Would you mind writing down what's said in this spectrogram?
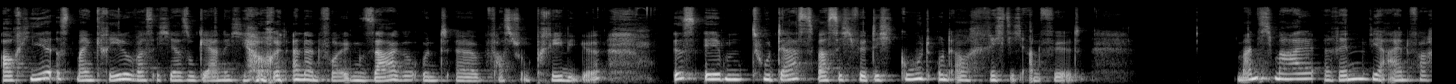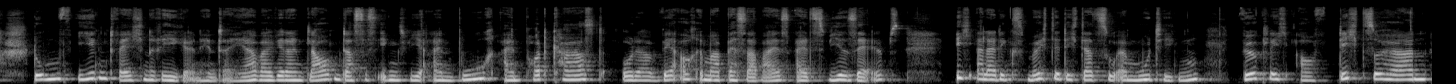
Auch hier ist mein Credo, was ich ja so gerne hier auch in anderen Folgen sage und äh, fast schon predige, ist eben, tu das, was sich für dich gut und auch richtig anfühlt. Manchmal rennen wir einfach stumpf irgendwelchen Regeln hinterher, weil wir dann glauben, dass es irgendwie ein Buch, ein Podcast oder wer auch immer besser weiß als wir selbst. Ich allerdings möchte dich dazu ermutigen, wirklich auf dich zu hören,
